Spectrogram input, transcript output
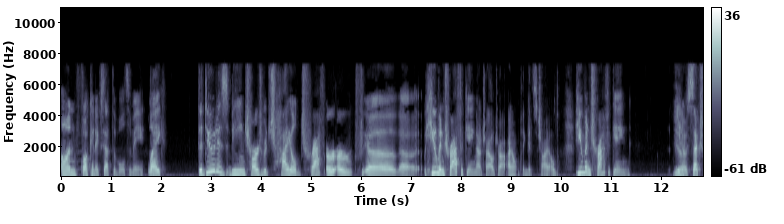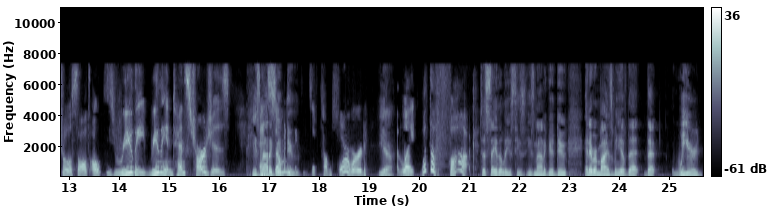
unfucking acceptable to me. Like, the dude is being charged with child traf or, or uh, uh, human trafficking, not child tra- I don't think it's child. Human trafficking. You know, sexual assault. All these really, really intense charges, he's and not a good dude. so good many dude. victims have come forward. Yeah. Like, what the fuck? to say the least, he's he's not a good dude. And it reminds me of that that weird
